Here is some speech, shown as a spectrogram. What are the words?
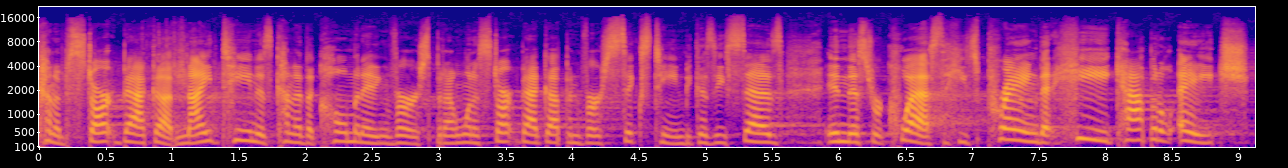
kind of start back up. 19 is kind of the culminating verse, but I want to start back up in verse 16 because he says in this request, he's praying that he, capital H,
